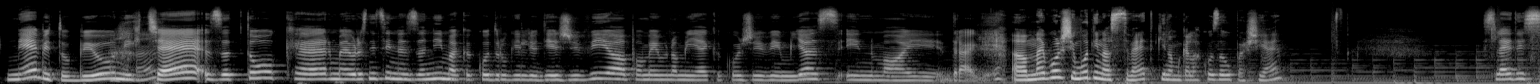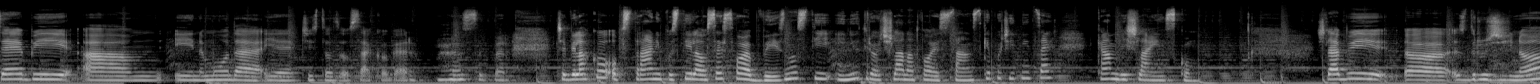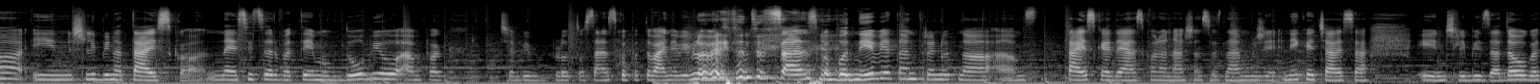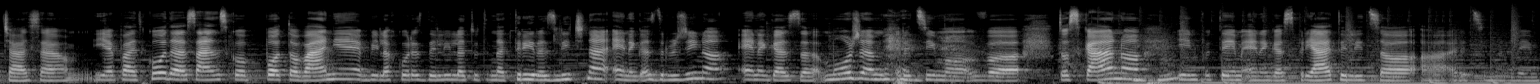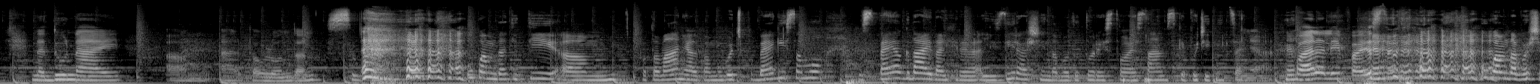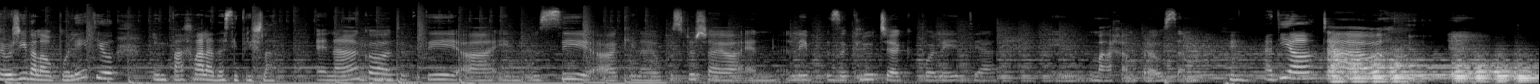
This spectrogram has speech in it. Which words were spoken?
Ne bi to bil Aha. nihče, zato ker me v resnici ne zanima, kako drugi ljudje živijo, pomembno mi je, kako živim jaz in moji dragi. Um, najboljši modni na svet, ki nam ga lahko zaupaš, je. Sledi sebi um, in moda je čisto za vsakogar. Super. Če bi lahko ob strani pustila vse svoje obveznosti in jutri odšla na tvoje stanske počitnice, kam bi šla in s kom? Šla bi uh, z družino in šli bi na Tajsko. Ne sicer v tem obdobju, ampak če bi bilo to sansko potovanje, bi bilo verjetno tudi sansko podnebje tam trenutno. Um, Tajska je dejansko na našem seznamu že nekaj časa in šli bi za dolgo časa. Je pa tako, da sansko potovanje bi lahko razdelila tudi na tri različna: enega z družino, enega z možem, recimo v Toskano, mhm. in potem enega s prijateljico, recimo vem, na Dunaj um, ali pa v London. Upam, da ti ti um, potovanja ali pa mogoče pobegi samo uspejo, kdaj da jih realiziraš in da bodo to res tvoje stanske počitnice. Ja. Hvala lepa. Upam, da boš še uživala v poletju in pa hvala, da si prišla. Enako tudi ti uh, in vsi, uh, ki naj poslušajo, en lep zaključek poletja in maham prav vsem. Adijo! Ciao!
